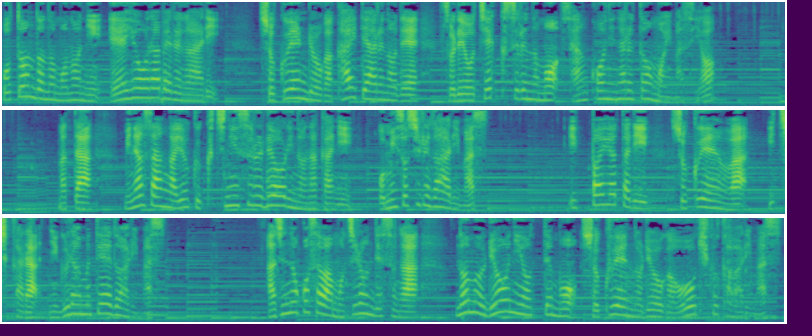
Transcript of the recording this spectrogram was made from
ほとんどのものに栄養ラベルがあり食塩量が書いてあるのでそれをチェックするのも参考になると思いますよ。また皆さんがよく口にする料理の中にお味噌汁があります。1杯あたり食塩は1から 2g 程度あります。味の濃さはもちろんですが飲む量によっても食塩の量が大きく変わります。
